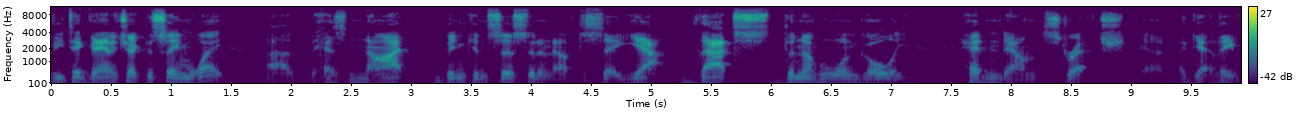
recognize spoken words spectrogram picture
Vitek Vanecek the same way uh, has not been consistent enough to say, yeah, that's the number one goalie heading down the stretch. And again, they've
